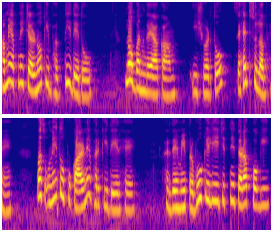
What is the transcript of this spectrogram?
हमें अपने चरणों की भक्ति दे दो। लो बन गया काम, ईश्वर तो सहज सुलभ हैं, बस उन्हें तो पुकारने भर की देर है। हृदय में प्रभु के लिए जितनी तड़प होगी,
